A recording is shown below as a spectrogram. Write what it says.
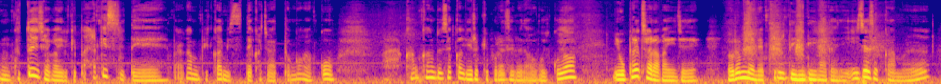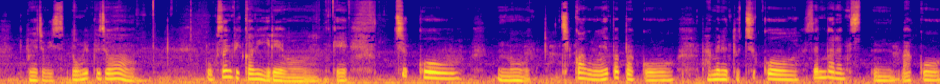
음, 그때 제가 이렇게 빨개 쓸 때 빨간 빛감이 있을 때 가져왔던 것 같고 아, 캉캉도 색깔이 이렇게 보라색으로 나오고 있고요. 이 오팔차라가 이제 여름 내내 푸르 딩딩하더니 이제 색감을 보여주고 있습니다. 너무 예쁘죠? 옥상 빛감이 이래요. 이렇게 춥고 뭐 직광으로 햇볕 받고 밤에는 또 춥고 센 바람 음, 맞고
